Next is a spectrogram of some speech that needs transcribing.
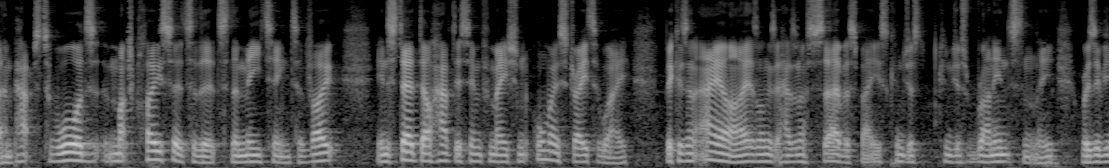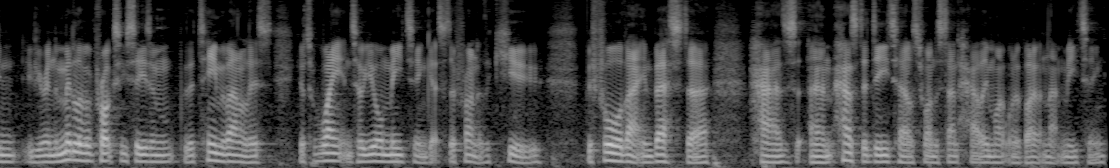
um, perhaps towards much closer to the to the meeting to vote, instead they'll have this information almost straight away because an AI, as long as it has enough server space, can just can just run instantly. Whereas if, you, if you're in the middle of a proxy season with a team of analysts, you have to wait until your meeting gets to the front of the queue before that investor has um, has the details to understand how they might want to vote on that meeting.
